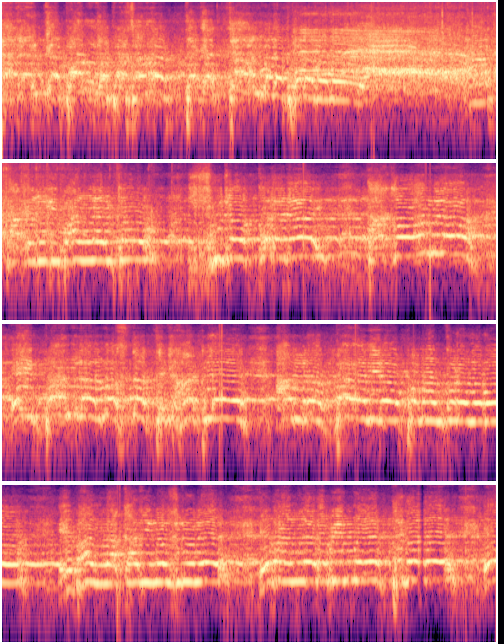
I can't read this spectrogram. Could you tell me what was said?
তাদেরকে বঙ্গোপসাগর থেকে চাল বলে ফেলে দেবে আর তাকে যদি বাংলায় কেউ সুযোগ করে দেয় তাকে আমরা এই বাংলার মস্তক থেকে হাঁটিয়ে আমরা বাঙালির অপমান করে দেব এ বাংলা কালী নজরুলের এ বাংলা রবীন্দ্রনাথ ঠাকুরের এ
